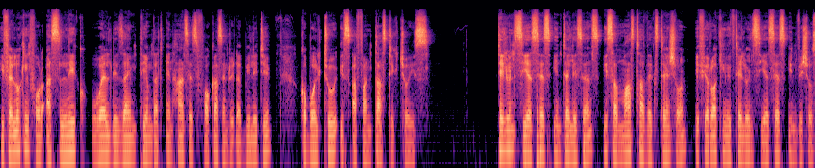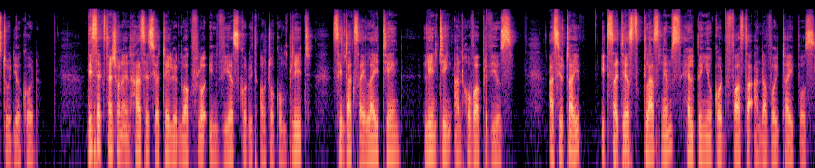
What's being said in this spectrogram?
If you're looking for a sleek, well-designed theme that enhances focus and readability, Cobalt 2 is a fantastic choice. Tailwind CSS IntelliSense is a must-have extension if you're working with Tailwind CSS in Visual Studio Code. This extension enhances your Tailwind workflow in VS Code with autocomplete, syntax highlighting, linting, and hover previews. As you type, it suggests class names, helping you code faster and avoid typos.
